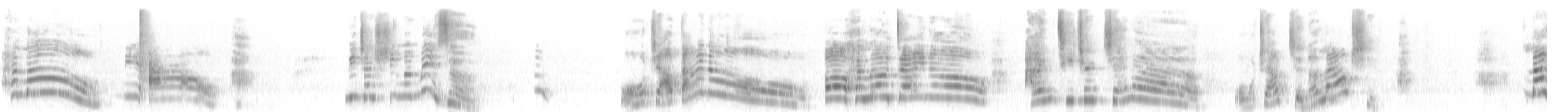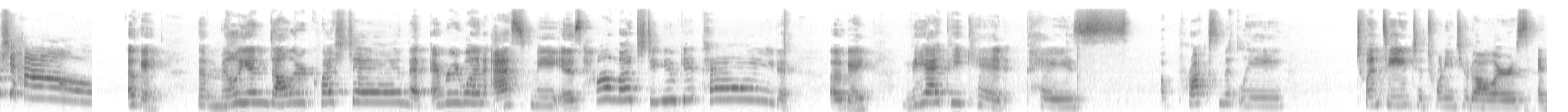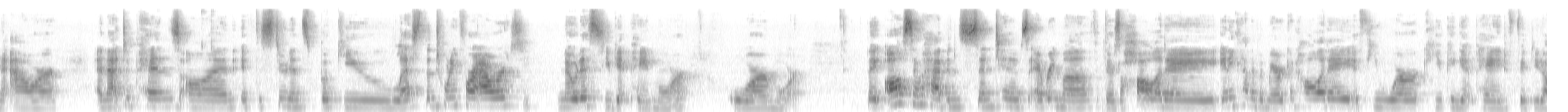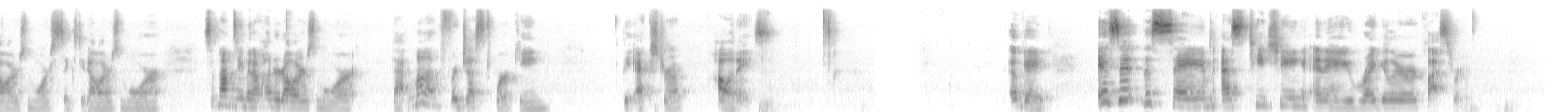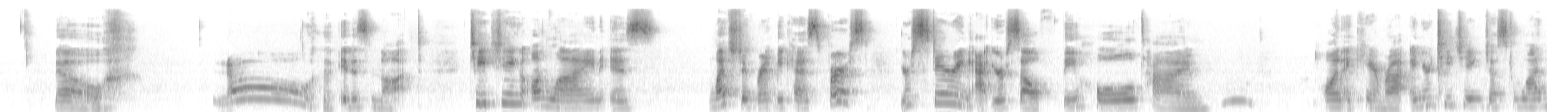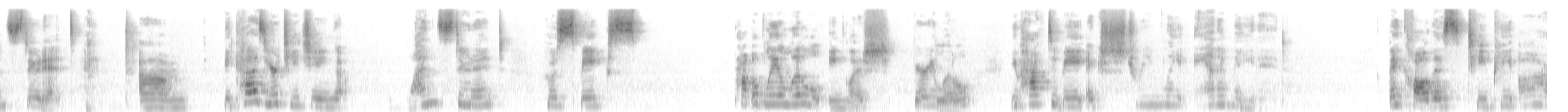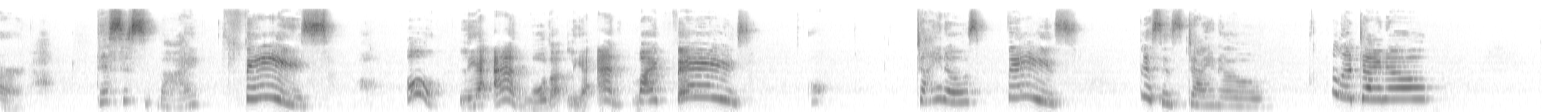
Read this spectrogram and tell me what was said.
Hello! Ni hao! Ni jiao Dino! Oh, hello, Dino! I'm teacher Jenna. Oh, Jenna Lao Shi. Lao Okay. The million dollar question that everyone asks me is how much do you get paid? Okay, VIP Kid pays approximately 20 to $22 an hour, and that depends on if the students book you less than 24 hours, notice you get paid more or more. They also have incentives every month. If there's a holiday, any kind of American holiday, if you work, you can get paid $50 more, $60 more, sometimes even $100 more that month for just working the extra holidays. Okay, is it the same as teaching in a regular classroom? No. No, it is not. Teaching online is much different because first, you're staring at yourself the whole time on a camera and you're teaching just one student. Um, because you're teaching one student who speaks probably a little English, very little, you have to be extremely animated. They call this TPR. This is my face. Oh, Leah Ann, 我的 Leah Ann, my face. Oh, Dino's face. This is Dino. Hello, Dino.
